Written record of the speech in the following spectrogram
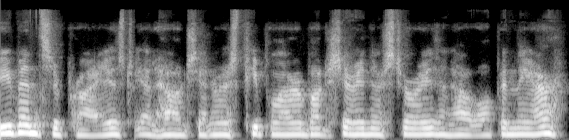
you been surprised at how generous people are about sharing their stories and how open they are?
